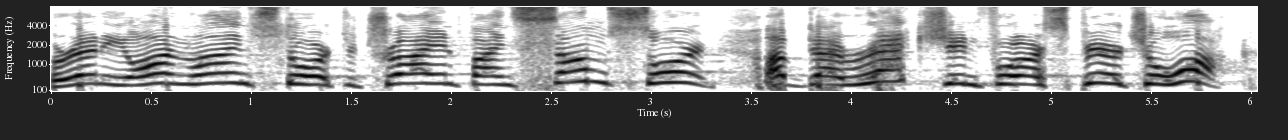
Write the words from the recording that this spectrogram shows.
or any online store to try and find some sort of direction for our spiritual walk.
